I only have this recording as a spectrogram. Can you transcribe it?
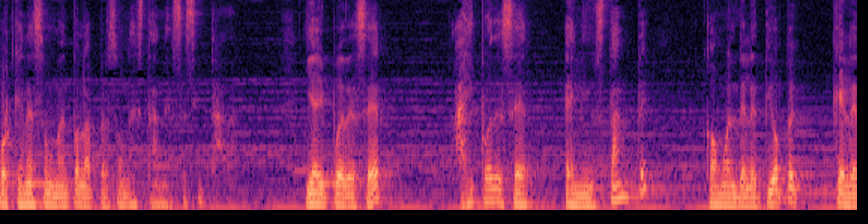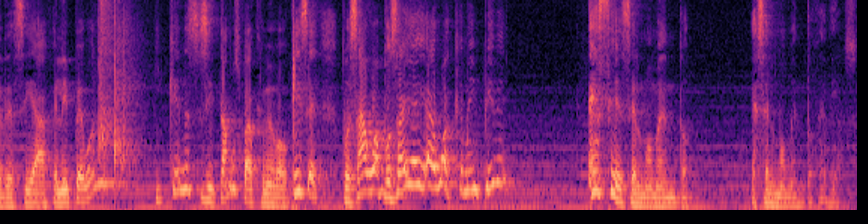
porque en ese momento la persona está necesitada. Y ahí puede ser, ahí puede ser en instante, como el del etíope que le decía a Felipe, bueno, ¿y qué necesitamos para que me bautice? Pues agua, pues ahí hay agua, ¿qué me impide? Ese es el momento, es el momento de Dios.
